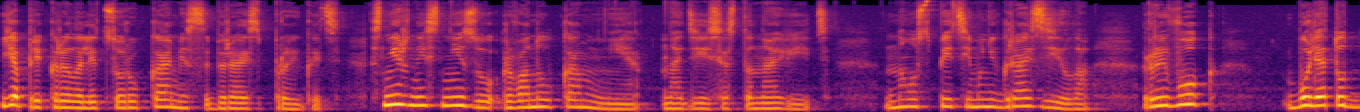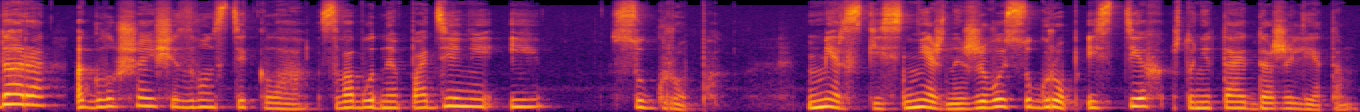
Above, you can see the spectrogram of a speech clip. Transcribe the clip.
Я прикрыла лицо руками, собираясь прыгать. Снежный снизу рванул ко мне, надеясь остановить. Но успеть ему не грозило. Рывок, боль от удара, оглушающий звон стекла, свободное падение и... сугроб. Мерзкий, снежный, живой сугроб из тех, что не тают даже летом.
